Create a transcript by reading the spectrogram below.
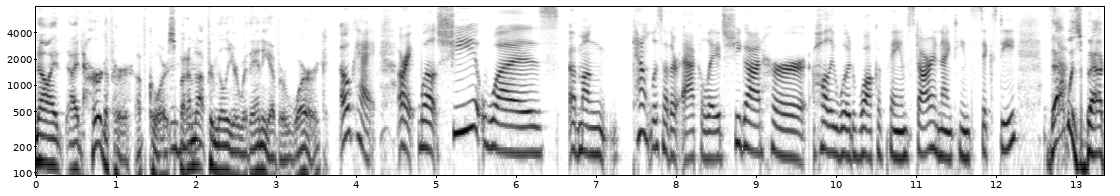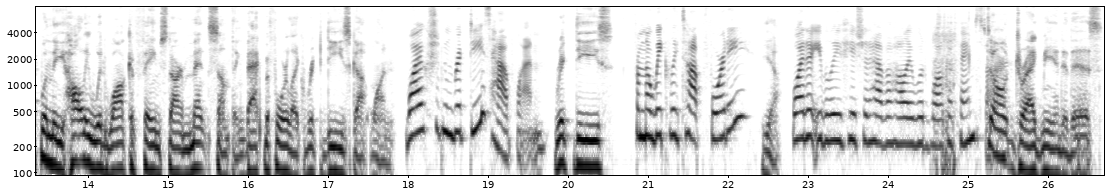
Now, I'd, I'd heard of her, of course, but I'm Mm-hmm. not familiar with any of her work. Okay. All right. Well, she was among countless other accolades. She got her Hollywood Walk of Fame star in 1960. That was back when the Hollywood Walk of Fame star meant something, back before like Rick Dees got one. Why shouldn't Rick Dees have one? Rick Dees, From the weekly top 40? yeah. Why don't you believe he should have a Hollywood Walk of Fame star? Don't drag me into this.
